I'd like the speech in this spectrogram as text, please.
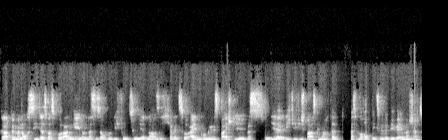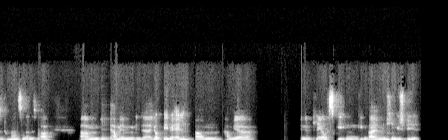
Gerade wenn man auch sieht, dass was vorangeht und dass es auch wirklich funktioniert. Ne? Also, ich habe jetzt so ein konkretes Beispiel, was mir richtig viel Spaß gemacht hat, was überhaupt nichts mit der BWL-Mannschaft zu tun hat, sondern es war ähm, wir haben im, in der JBWL ähm, haben wir in den Playoffs gegen, gegen Bayern München gespielt.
